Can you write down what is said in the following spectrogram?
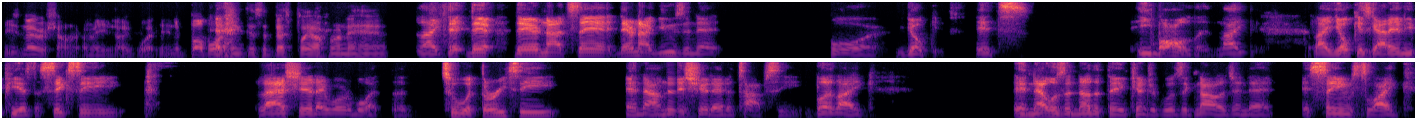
He's never shown it. I mean, like what in the bubble, I think that's the best playoff run they had. Like they they're they're not saying they're not using that for Jokic. It's he balling. Like like Jokic got an MVP as the sixth seed. Last year they were what the two or three seed, and now mm-hmm. this year they're the top seed. But like, and that was another thing Kendrick was acknowledging that it seems like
